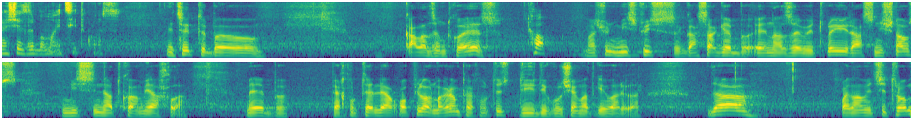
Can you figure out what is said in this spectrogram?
რა შეიძლება მაინც ითქვას. იცით კალაძემ თქვა ეს? ხო. მაშინ მისთვის გასაგებ ენაზე ვიტყვი, რას ნიშნავს მისი ნათქვამი ახლა. მე ფეხბურთელი არ ყოფილვარ, მაგრამ ფეხბურთის დიდი გულშემატკივარი ვარ. და ყველა ვიცით რომ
